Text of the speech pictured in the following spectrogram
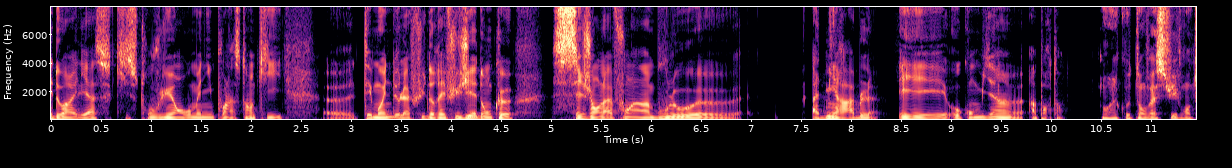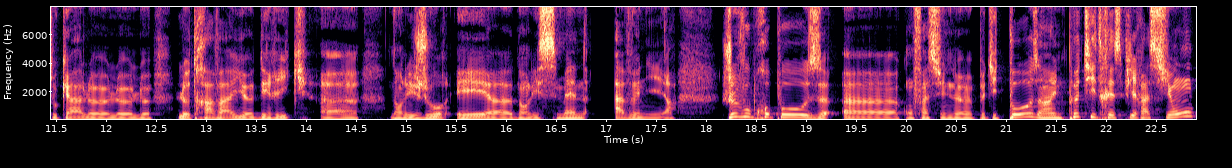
Édouard Elias, qui se trouve lui en Roumanie pour l'instant, qui euh, témoigne de l'afflux de réfugiés. Donc euh, ces gens-là font un boulot euh, admirable et ô combien important. Bon, écoute, on va suivre en tout cas le, le, travail d'Eric dans les jours et dans les semaines à venir. Je vous propose euh, qu'on fasse une petite pause, hein, une petite respiration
